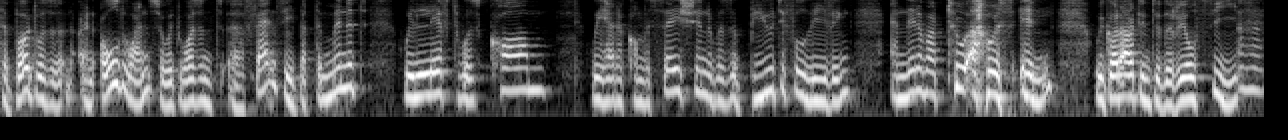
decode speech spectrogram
The boat was an, an old one, so it wasn't uh, fancy. But the minute we left was calm we had a conversation. It was a beautiful leaving. And then, about two hours in, we got out into the real sea, uh-huh.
